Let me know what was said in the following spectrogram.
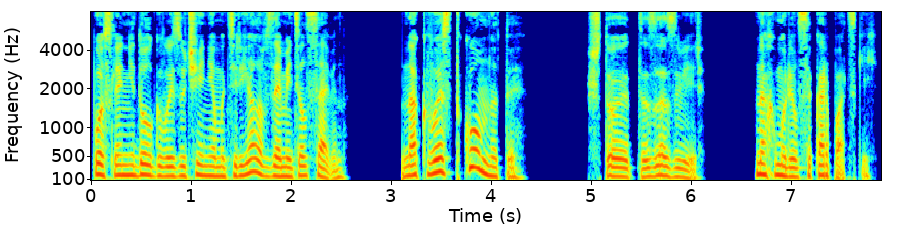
После недолгого изучения материалов заметил Савин. «На квест комнаты». «Что это за зверь?» — нахмурился Карпатский.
